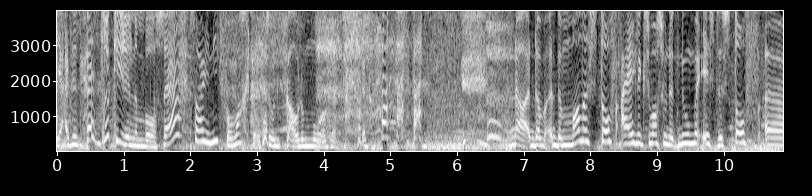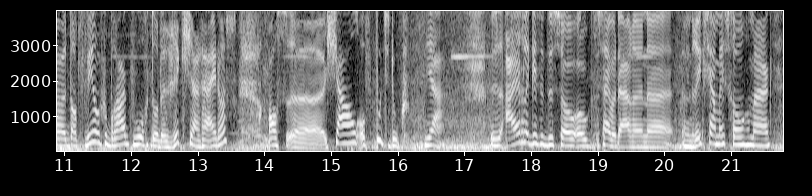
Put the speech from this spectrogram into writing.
Ja, het is best druk hier in Den Bosch, hè? zou je niet verwachten op zo'n koude morgen. nou, de, de mannenstof, eigenlijk zoals we het noemen, is de stof eh, dat veel gebruikt wordt door de rickshaw-rijders als eh, sjaal of poetsdoek. Ja. Dus eigenlijk is het dus zo ook... Zijn we daar een, eh hun riksja mee schoongemaakt.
